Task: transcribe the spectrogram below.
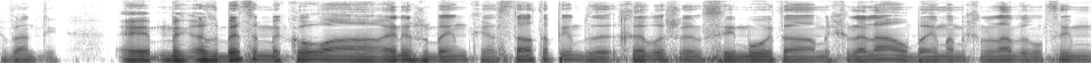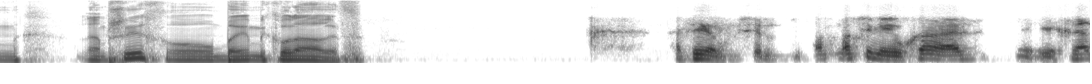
הבנתי. אז בעצם מקור האלה שבאים כסטארט-אפים זה חבר'ה שסיימו את המכללה, או באים מהמכללה ורוצים להמשיך, או באים מכל הארץ? אז זהו, מה שמיוחד, אחד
